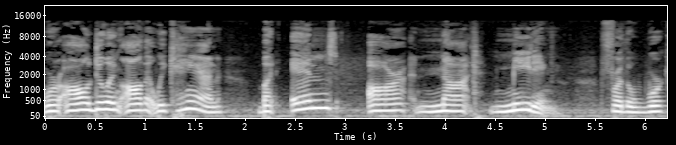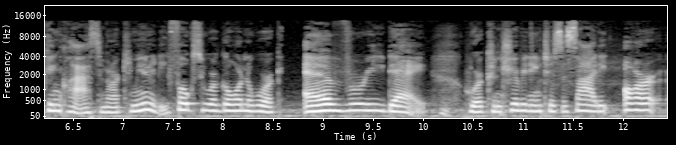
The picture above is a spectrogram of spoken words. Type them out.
we're all doing all that we can, but ends are not meeting for the working class in our community. Folks who are going to work every day, who are contributing to society, are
